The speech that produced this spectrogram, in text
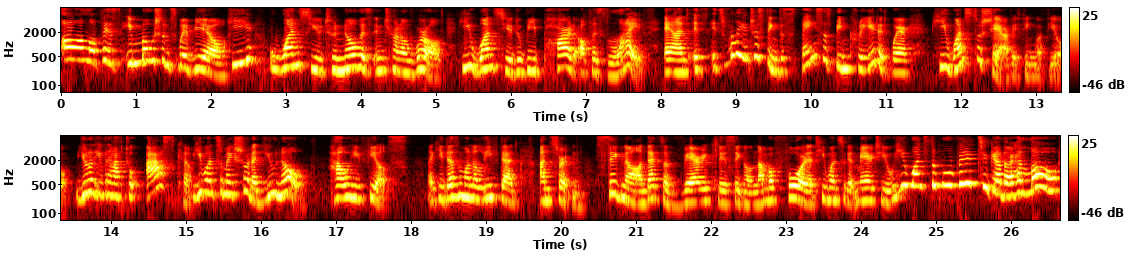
all of his emotions with you. He wants you to know his internal world. He wants you to be part of his life. And it's it's really interesting. The space is being created where he wants to share everything with you. You don't even have to ask him. He wants to make sure that you know how he feels. Like he doesn't want to leave that uncertain signal, and that's a very clear signal. Number four, that he wants to get married to you. He wants to move in together. Hello.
